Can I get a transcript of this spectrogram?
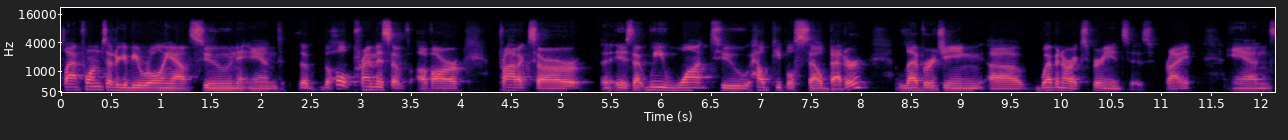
platforms that are going to be rolling out soon. And the, the whole premise of, of our products are is that we want to help people sell better leveraging uh, webinar experiences right? And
